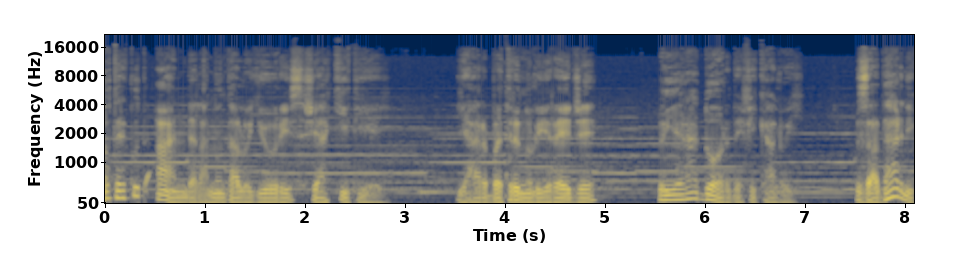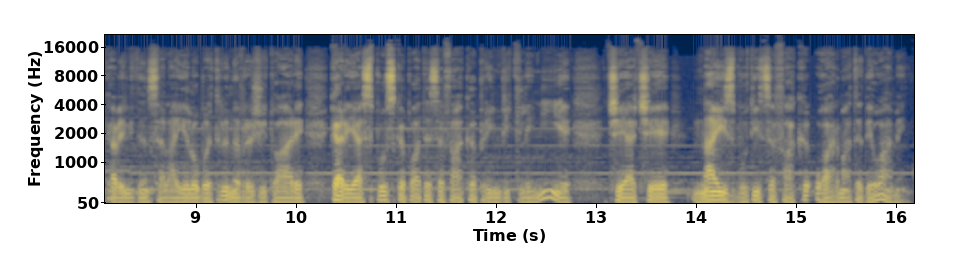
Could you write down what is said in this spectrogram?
Au trecut ani de la nunta lui Iuris și a Chitiei, iar bătrânului rege îi era dor de fica lui. Zadarnic a venit însă la el o bătrână vrăjitoare care i-a spus că poate să facă prin viclenie ceea ce n-a izbutit să facă o armată de oameni.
